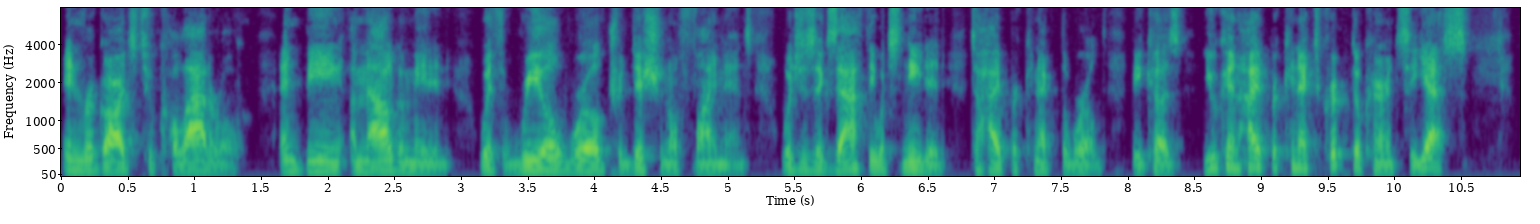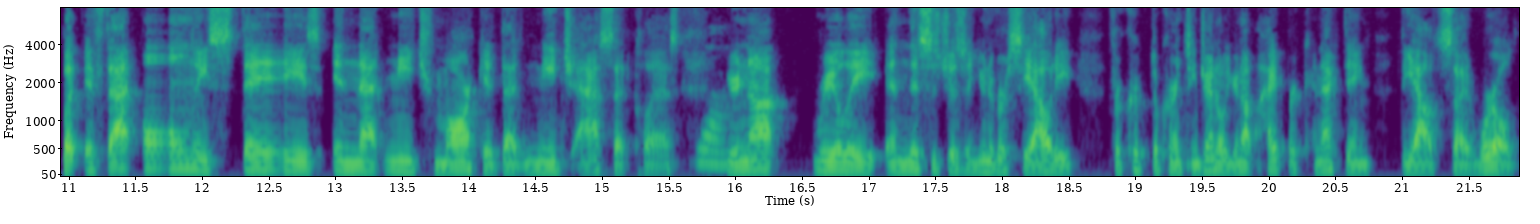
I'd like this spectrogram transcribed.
in regards to collateral and being amalgamated with real world traditional finance, which is exactly what's needed to hyperconnect the world. Because you can hyperconnect cryptocurrency, yes, but if that only stays in that niche market, that niche asset class, yeah. you're not really, and this is just a universality for cryptocurrency in general, you're not hyper connecting the outside world.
